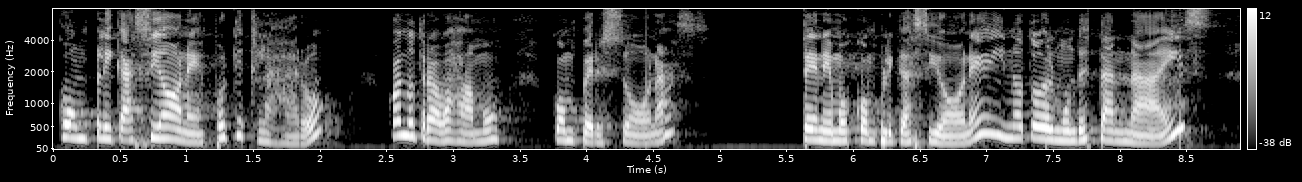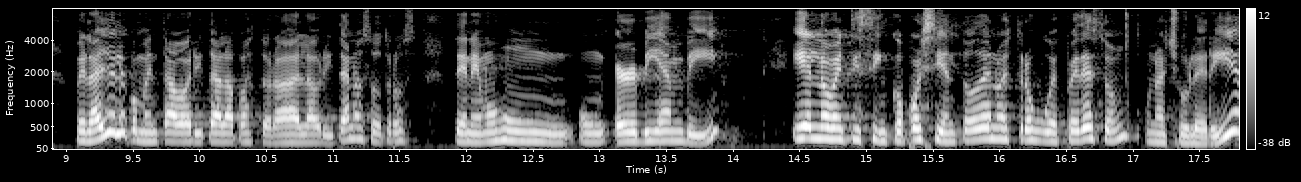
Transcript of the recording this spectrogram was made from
complicaciones. Porque claro, cuando trabajamos con personas, tenemos complicaciones y no todo el mundo está nice. ¿Verdad? Yo le comentaba ahorita a la pastora ahorita nosotros tenemos un, un Airbnb y el 95% de nuestros huéspedes son una chulería.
